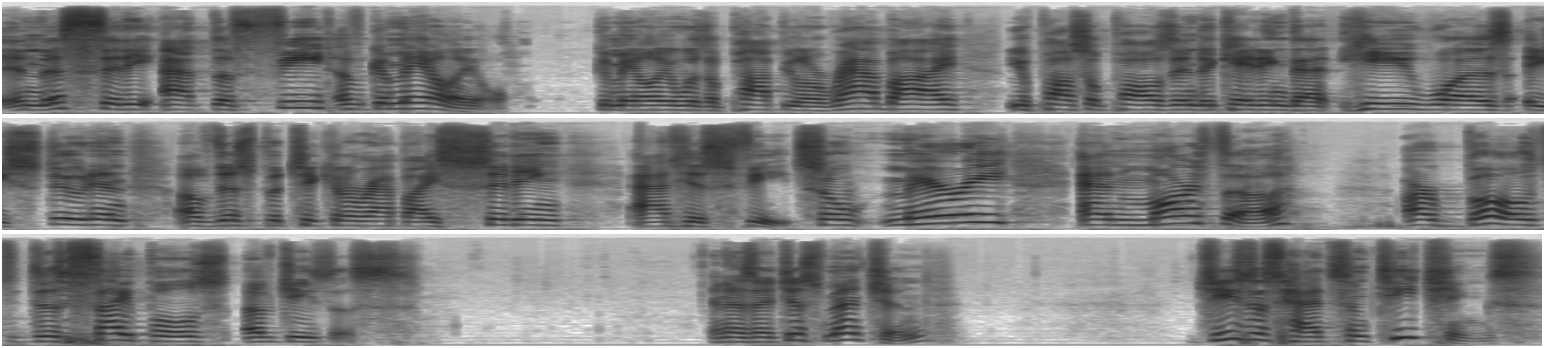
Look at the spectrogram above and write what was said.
in this city at the feet of Gamaliel Gamaliel was a popular rabbi. The Apostle Paul is indicating that he was a student of this particular rabbi sitting at his feet. So Mary and Martha are both disciples of Jesus. And as I just mentioned, Jesus had some teachings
